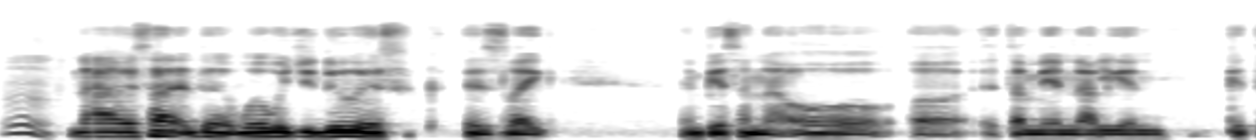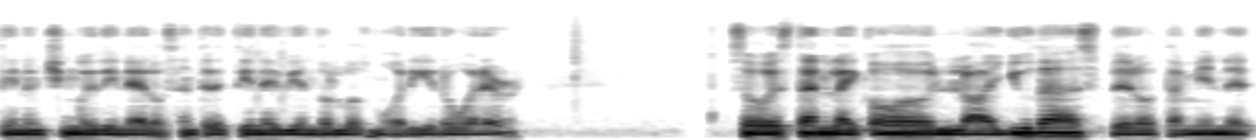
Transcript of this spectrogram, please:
Mm. Nada, esa What Would You Do es, es like, empiezan a, oh, uh, también alguien que tiene un chingo de dinero se entretiene viéndolos morir o whatever. So están like, oh, lo ayudas, pero también, eh,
